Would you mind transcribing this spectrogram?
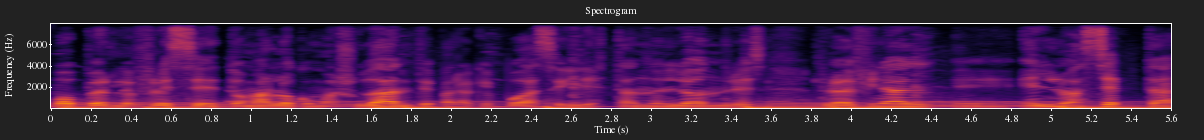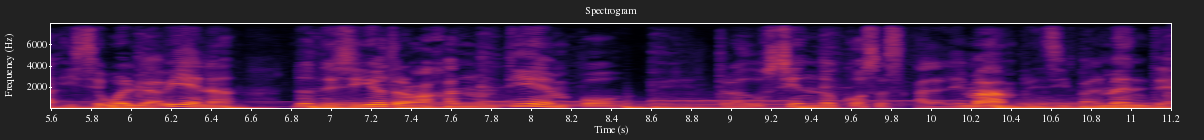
Popper le ofrece tomarlo como ayudante para que pueda seguir estando en Londres, pero al final eh, él no acepta y se vuelve a Viena, donde siguió trabajando un tiempo, eh, traduciendo cosas al alemán principalmente.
